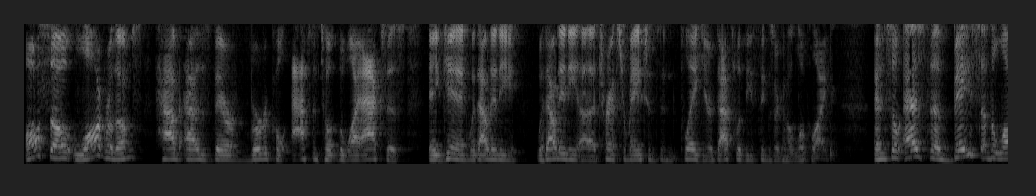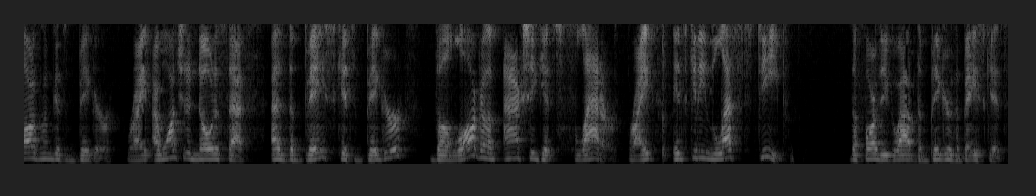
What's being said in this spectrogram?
Also, logarithms have as their vertical asymptote the y-axis. Again, without any without any uh, transformations in play here, that's what these things are going to look like. And so as the base of the logarithm gets bigger, right, I want you to notice that as the base gets bigger, the logarithm actually gets flatter, right? It's getting less steep the farther you go out, the bigger the base gets.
